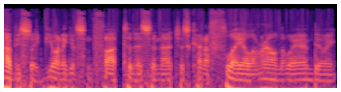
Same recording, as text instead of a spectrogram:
obviously, you want to give some thought to this and not just kind of flail around the way I'm doing.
